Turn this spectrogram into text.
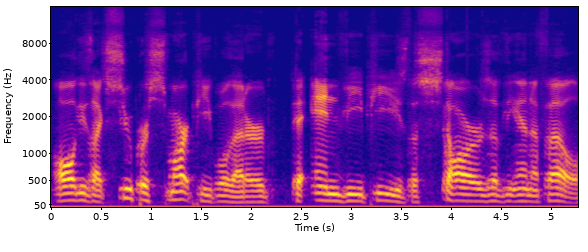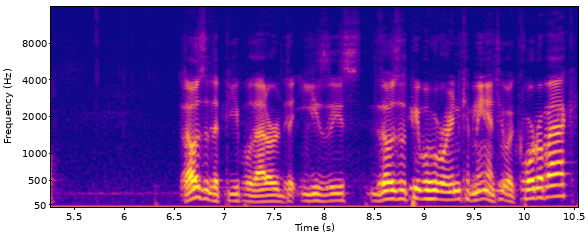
all these like super smart people that are the MVPs, the stars of the NFL. Those are the people that are the easiest. Those are the people who are in command too. A quarterback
